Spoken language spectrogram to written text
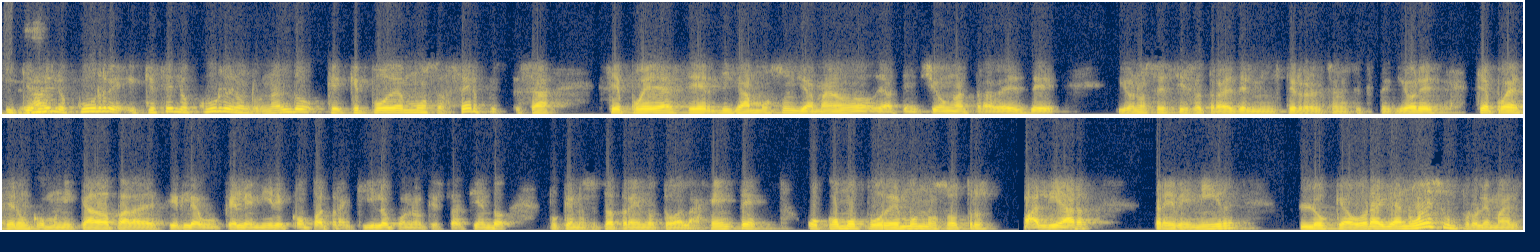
¿Y, qué se le ocurre, qué se le ocurre, don Ronaldo? ¿Qué, qué podemos hacer? Pues, o sea, se puede hacer, digamos, un llamado de atención a través de, yo no sé si es a través del Ministerio de Relaciones Exteriores, se puede hacer un comunicado para decirle a Bukele, mire, compa, tranquilo con lo que está haciendo, porque nos está trayendo toda la gente, o cómo podemos nosotros paliar, prevenir lo que ahora ya no es un problema de El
